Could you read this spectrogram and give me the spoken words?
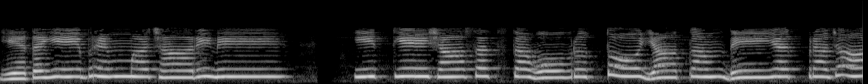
यतये ब्रह्मचारिणे इत्येषा सत्स्तवो वृत्तो यात्कं देयत्प्रजापिने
